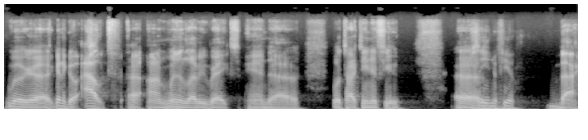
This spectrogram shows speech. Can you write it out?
We're uh, going to go out uh, on when the levee breaks, and uh, we'll talk to you in a few. Uh, See you in a few. bye.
